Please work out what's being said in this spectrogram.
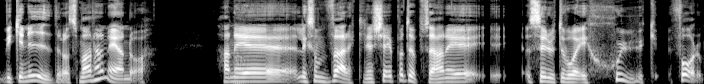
vilken idrottsman han är ändå. Han är liksom verkligen shapat upp sig. Han är, ser ut att vara i sjuk form.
